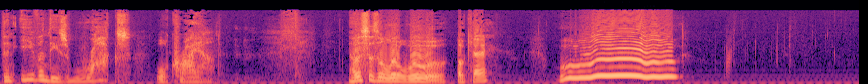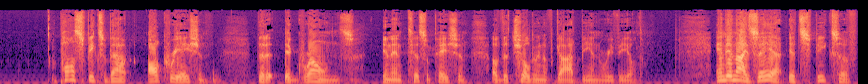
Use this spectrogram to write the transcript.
then even these rocks will cry out. Now, this is a little woo woo, okay? Woo! Paul speaks about all creation, that it, it groans in anticipation of the children of God being revealed. And in Isaiah, it speaks of,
